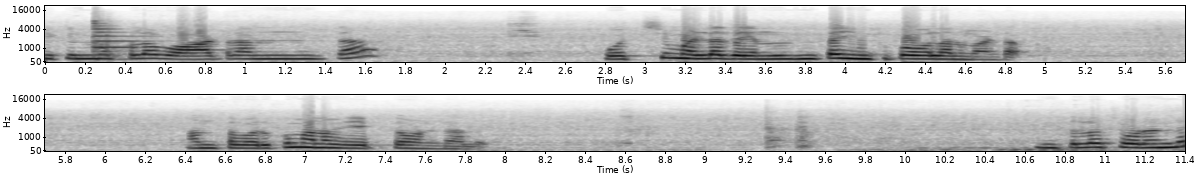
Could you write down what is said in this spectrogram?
చికెన్ ముక్కలో వాటర్ అంతా వచ్చి మళ్ళీ అది అంతా ఇంకిపోవాలన్నమాట. అంతవరకు మనం వేపుతూ ఉండాలి. ఇంతలో చూడండి.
